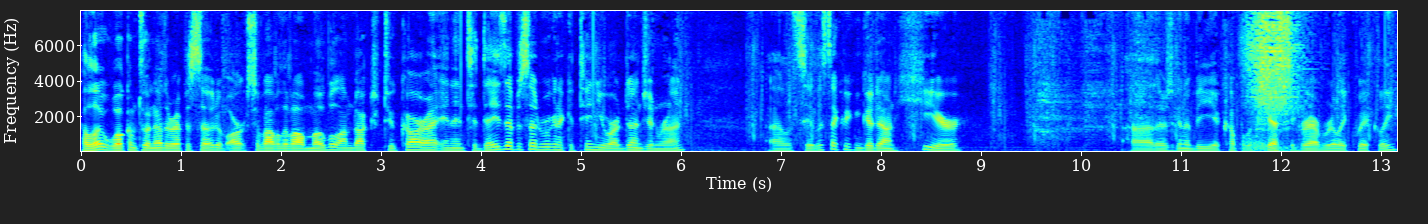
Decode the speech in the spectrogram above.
Hello, welcome to another episode of Ark Survival Evolved Mobile. I'm Dr. Tokara, and in today's episode, we're going to continue our dungeon run. Uh, let's see, looks like we can go down here. Uh, there's going to be a couple of chests to grab really quickly.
